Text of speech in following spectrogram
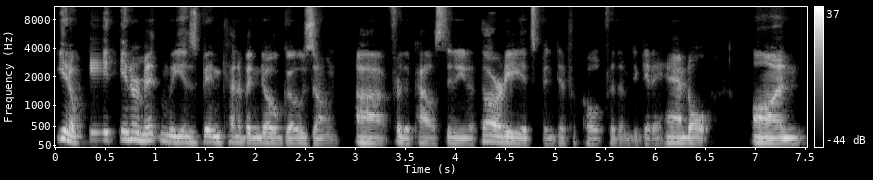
you know it intermittently has been kind of a no go zone uh, for the Palestinian Authority. It's been difficult for them to get a handle on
